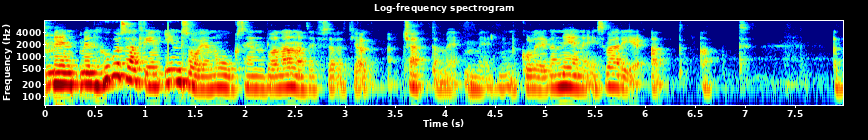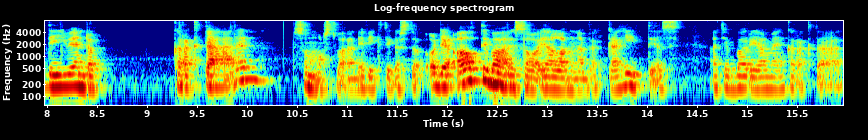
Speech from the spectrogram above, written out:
men, men huvudsakligen insåg jag nog sen bland annat efter att jag chattade med, med min kollega Nene i Sverige att, att, att det är ju ändå karaktären som måste vara det viktigaste. Och det har alltid varit så i alla mina böcker hittills att jag börjar med en karaktär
